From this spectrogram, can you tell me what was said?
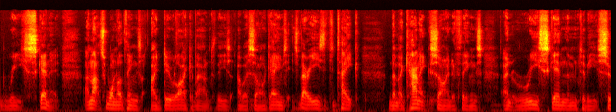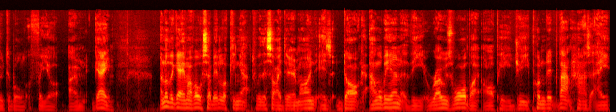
reskin it. And that's one of the things I do like about these OSR games. It's very easy to take the mechanic side of things and reskin them to be suitable for your own game. Another game I've also been looking at with this idea in mind is Dark Albion, the Rose War by RPG Pundit. That has a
